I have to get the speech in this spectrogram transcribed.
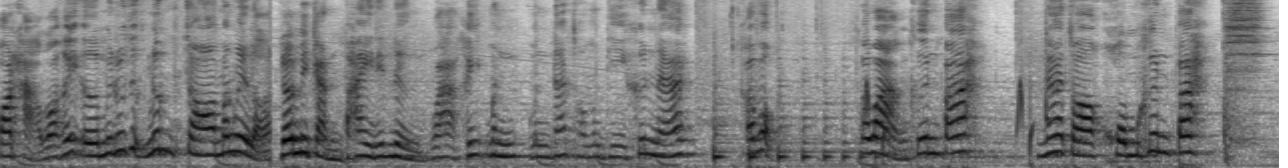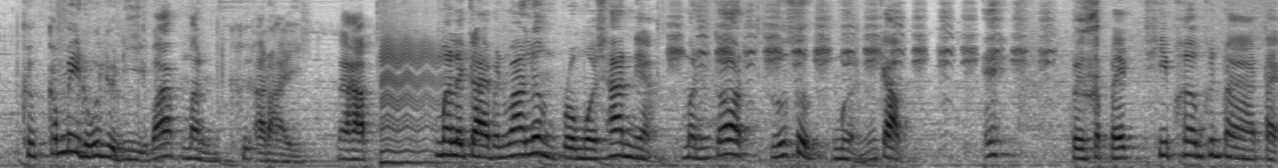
พอถามว่า เฮ้ย เออ ไม่รู้สึกเรื่องจอบ้างเลยเหรอ เริ่มมีการใบ้นิดนึงว่า เฮ้ย มันมันหน้าจอมันดีขึ้นนะ เขาบอกสว่างขึ้นปะหน้าจอคมขึ้นปะคือก็ไม่รู้อยู่ดีว่ามันคืออะไรนะครับมันเลยกลายเป็นว่าเรื่องโปรโมชั่นเนี่ย มันก็รู้สึกเหมือนกับ เอ๊ะ เป็นสเปคที่เพิ่มขึ้นมา แต่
